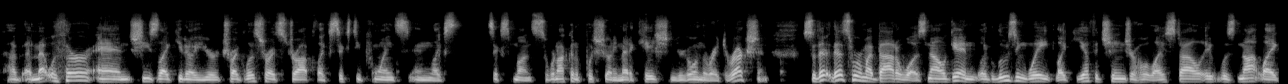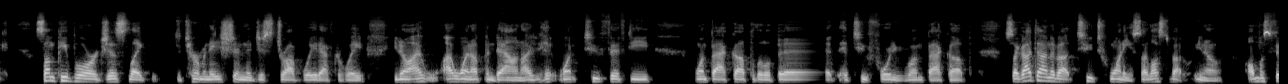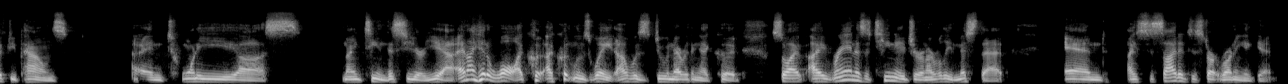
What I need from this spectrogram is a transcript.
I, I met with her, and she's like, you know, your triglycerides dropped like 60 points in like six months. So we're not going to put you on any medication. You're going the right direction. So that, that's where my battle was. Now, again, like losing weight, like you have to change your whole lifestyle. It was not like some people are just like determination. They just drop weight after weight. You know, I, I went up and down. I hit one, 250, went back up a little bit, hit 240, went back up. So I got down to about 220. So I lost about, you know, almost 50 pounds in 20, uh, 19 this year yeah and i hit a wall i could i couldn't lose weight i was doing everything i could so i, I ran as a teenager and i really missed that and i decided to start running again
